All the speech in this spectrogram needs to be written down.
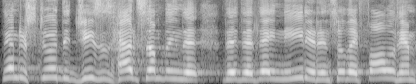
They understood that Jesus had something that, that, that they needed, and so they followed him.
